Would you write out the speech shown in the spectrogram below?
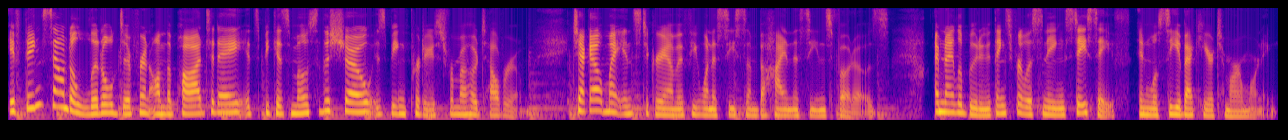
if things sound a little different on the pod today, it's because most of the show is being produced from a hotel room. Check out my Instagram if you want to see some behind the scenes photos. I'm Niala Boodhoo. Thanks for listening. Stay safe, and we'll see you back here tomorrow morning.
